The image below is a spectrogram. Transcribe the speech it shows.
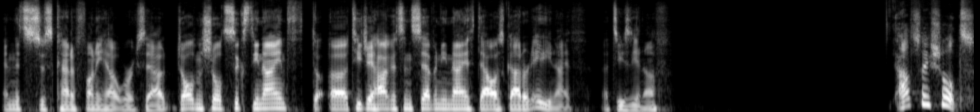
and it's just kind of funny how it works out. Dalton Schultz 69th, uh, TJ Hockenson 79th, Dallas Goedert 89th. That's easy enough. I'll say Schultz.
